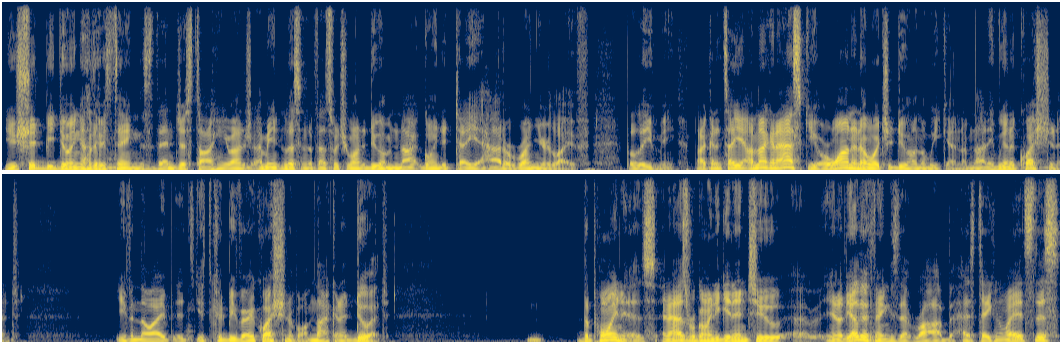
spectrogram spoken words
You should be doing other things than just talking about. I mean, listen, if that's what you want to do, I'm not going to tell you how to run your life. Believe me, I'm not going to tell you. I'm not going to ask you or want to know what you do on the weekend. I'm not even going to question it, even though I it, it could be very questionable. I'm not going to do it. The point is, and as we're going to get into, uh, you know, the other things that Rob has taken away, it's this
